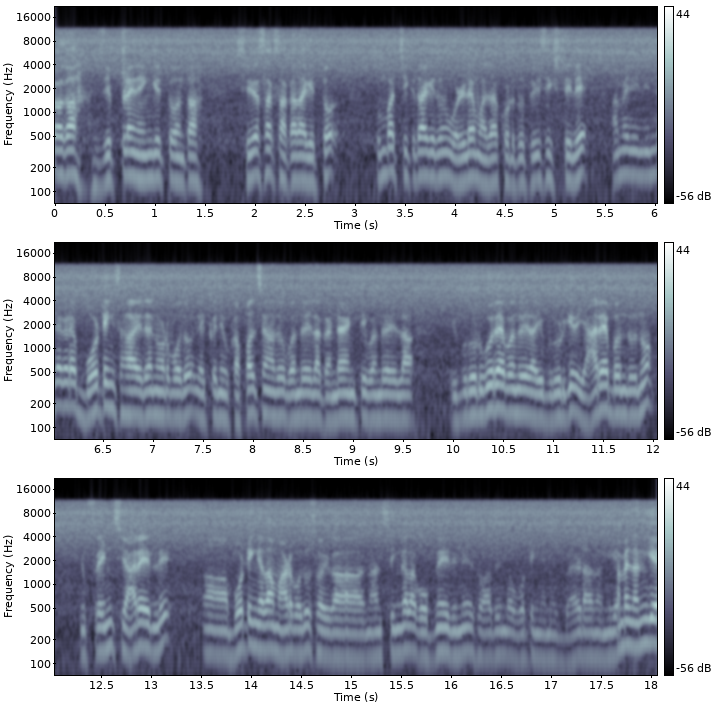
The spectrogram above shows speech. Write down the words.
ಇವಾಗ ಜಿಪ್ ಲೈನ್ ಹೆಂಗಿತ್ತು ಅಂತ ಸೀರಿಯಸ್ ಆಗಿ ಸಕ್ಕದಾಗಿತ್ತು ತುಂಬ ಚಿಕ್ಕದಾಗಿದ್ದು, ಒಳ್ಳೆ ಮಜಾ ಕೊಡ್ತು ತ್ರೀ ಸಿಕ್ಸ್ಟಿಲಿ ಆಮೇಲೆ ಇಲ್ಲಿ ಹಿಂದೆಗಡೆ ಬೋಟಿಂಗ್ ಸಹ ಇದೆ ನೋಡ್ಬೋದು. ಲೈಕ್ ನೀವು ಕಪಲ್ಸ್ ಏನಾದರೂ ಬಂದರೆ ಇಲ್ಲ, ಗಂಡ, ಹೆಂಡತಿ ಬಂದರೆ ಇಲ್ಲ ಇಬ್ಬರು ಹುಡುಗರೇ ಬಂದರೆ ಇಲ್ಲ ಇಬ್ಬರು ಹುಡುಗಿರು ಯಾರೇ ಬಂದ್ರೂ ನೀವು ಫ್ರೆಂಡ್ಸ್ ಯಾರೇ ಇರಲಿ ಬೋಟಿಂಗ್ ಎಲ್ಲ ಮಾಡ್ಬೋದು. ಸೊ ಈಗ ನಾನು ಸಿಂಗಲಾಗಿ ಒಬ್ಬನೇ ಇದ್ದೀನಿ ಸೊ ಅದರಿಂದ ಬೋಟಿಂಗ್ ಏನು ಬೇಡ ನನಗೆ. ಆಮೇಲೆ ನನಗೆ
